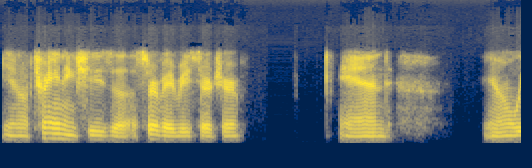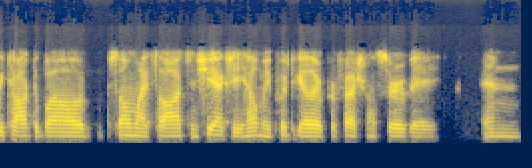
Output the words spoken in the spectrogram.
you know training she's a, a survey researcher and you know we talked about some of my thoughts and she actually helped me put together a professional survey and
